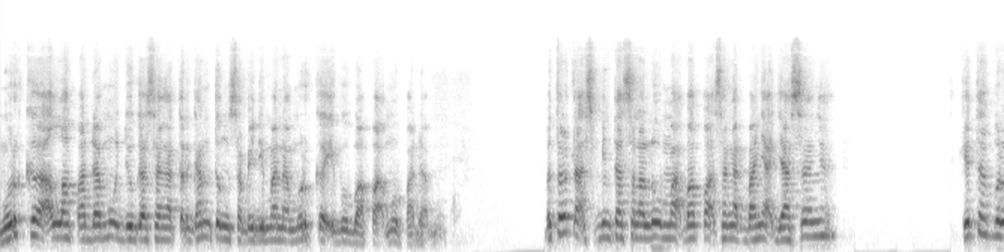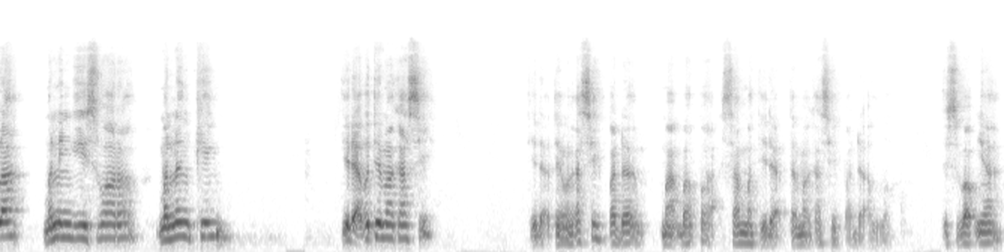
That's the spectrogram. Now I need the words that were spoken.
Murka Allah padamu juga sangat tergantung sampai di mana murka ibu bapakmu padamu. Betul tak seminta selalu mak bapak sangat banyak jasanya? Kita pula meninggi suara, menengking, tidak berterima kasih. Tidak terima kasih pada mak bapak sama tidak terima kasih pada Allah. Itu sebabnya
